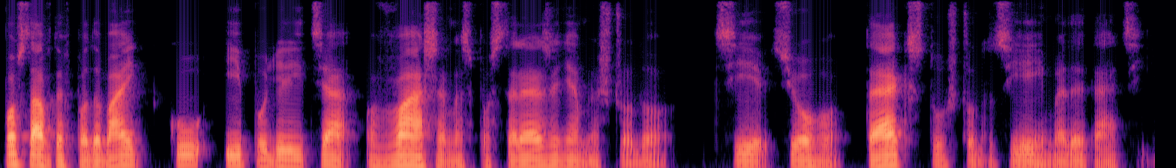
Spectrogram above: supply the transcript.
Поставте вподобайку і поділіться вашими спостереженнями щодо цього тексту, щодо цієї медитації.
